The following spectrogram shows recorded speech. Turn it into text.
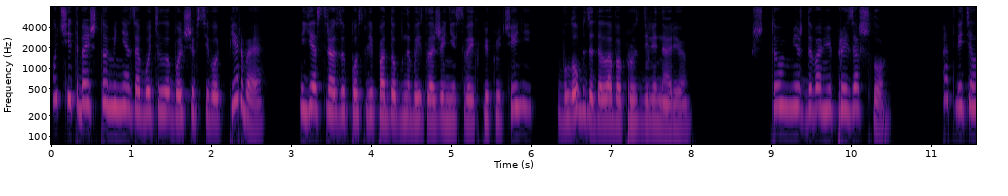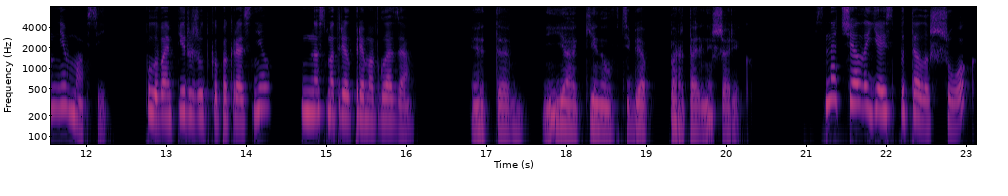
Учитывая, что меня заботило больше всего первое, я сразу после подобного изложения своих приключений в лоб задала вопрос Делинарию. «Что между вами произошло?» Ответил мне Мавсий. Полувампир жутко покраснел, но смотрел прямо в глаза. «Это я кинул в тебя портальный шарик». Сначала я испытала шок,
